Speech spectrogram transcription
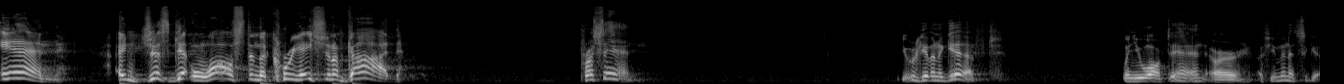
in and just get lost in the creation of God. Press in. You were given a gift when you walked in or a few minutes ago.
